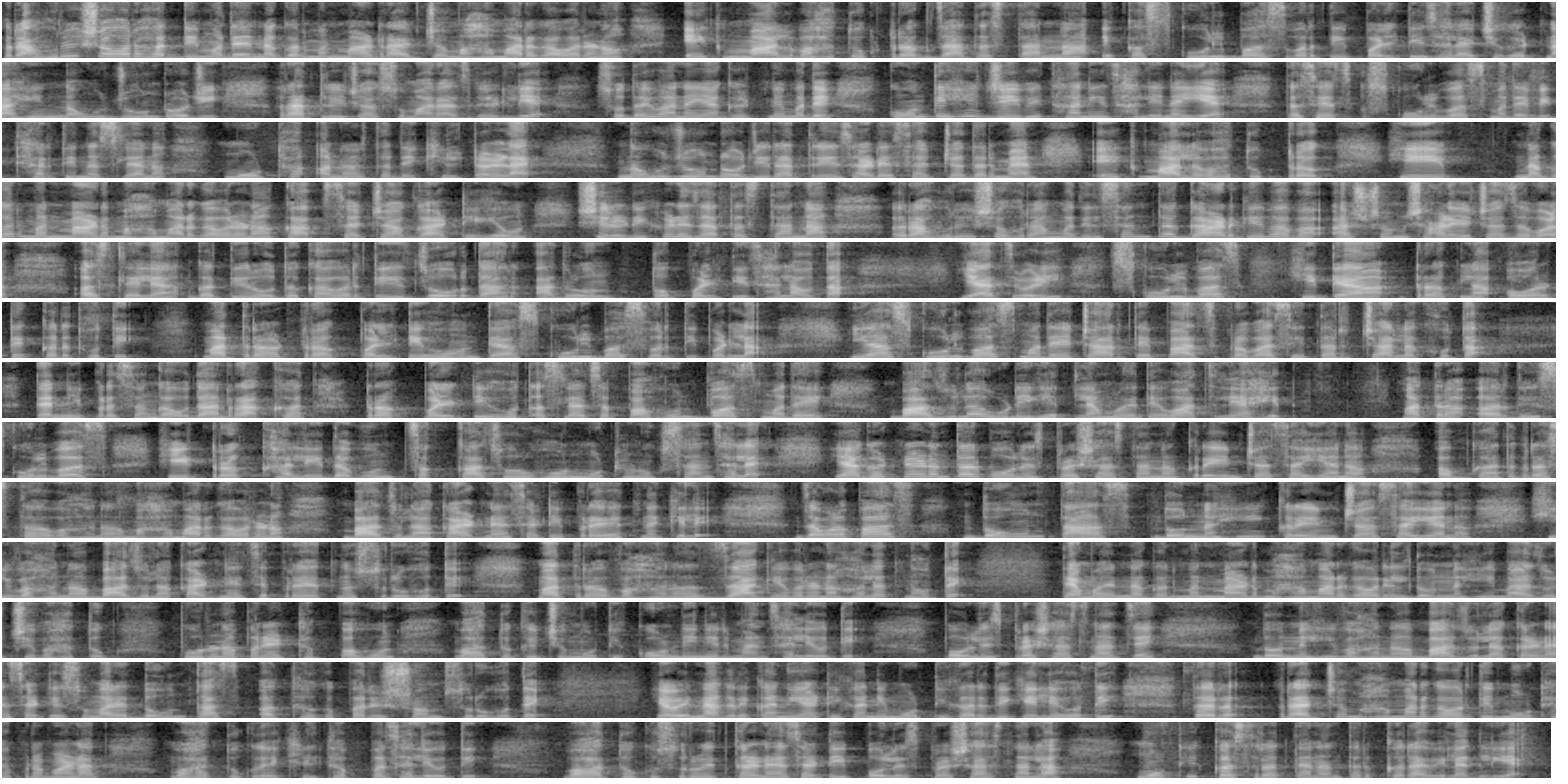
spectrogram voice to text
राहुरी शहर हद्दीमध्ये नगर मनमाड राज्य महामार्गावरनं एक मालवाहतूक ट्रक जात असताना एका स्कूल बसवरती पलटी झाल्याची घटना ही नऊ जून रोजी रात्रीच्या सुमारास घडली आहे. सुदैवानं या घटनेमध्ये कोणतीही जीवितहानी झाली नाही आहे तसेच स्कूल बसमध्ये विद्यार्थी नसल्यानं मोठा अनर्थ देखील टळलाय. नऊ जून रोजी रात्री साडेसातच्या दरम्यान एक मालवाहतूक ट्रक ही नगर मनमाड महामार्गावरनं कापसाच्या गाठी घेऊन शिर्डीकडे जात असताना राहुरी शहरामधील संत गाडगेबाबा आश्रम शाळेच्या जवळ असलेल्या गतिरोधकावरती जोरदार आदळून तो पलटी झाला होता. याचवेळी स्कूल बस ही त्या ट्रकला ओव्हरटेक करत होती. मात्र ट्रक पलटी होऊन त्या स्कूल बसवरती पडला. या स्कूल बसमध्ये चार ते पाच प्रवासी तर चालक होता. त्यांनी प्रसंगावधान राखत ट्रक पलटी होत असल्याचं पाहून बसमध्ये बाजूला उडी घेतल्यामुळे ते वाचले आहेत. मात्र अर्धी स्कूल बस ही ट्रक खाली दबून चक्काचूर होऊन मोठं नुकसान झालंय. या घटनेनंतर पोलीस प्रशासनानं क्रेनच्या साह्यानं अपघातग्रस्त वाहनं महामार्गावरनं बाजूला काढण्यासाठी प्रयत्न केले. जवळपास दोन तास दोनही क्रेनच्या साह्यानं ही वाहनं बाजूला काढण्याचे प्रयत्न सुरू होते. मात्र वाहनं जागेवरनं हलत नव्हते. त्यामुळे नगर मनमाड महामार्गावरील दोनही बाजूची वाहतूक पूर्णपणे ठप्प होऊन वाहतुकीची मोठी कोंडी निर्माण झाली होती. पोलीस प्रशासनाचे दोनही वाहनं बाजूला करण्यासाठी सुमारे दोन तास अथक परिश्रम सुरू होते. यावेळी नागरिकांनी या ठिकाणी मोठी गर्दी केली होती तर राज्य महामार्गावरती मोठ्या प्रमाणात वाहतूक देखील ठप्प झाली होती. वाहतूक सुरळीत करण्यासाठी पोलीस प्रशासनाला मोठी कसरत त्यानंतर करावी लागली आहे.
